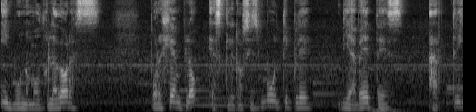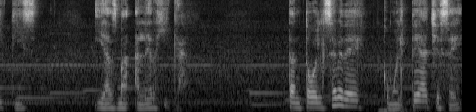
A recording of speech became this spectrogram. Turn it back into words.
inmunomoduladoras. Por ejemplo, esclerosis múltiple, diabetes, artritis y asma alérgica. Tanto el CBD como el THC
